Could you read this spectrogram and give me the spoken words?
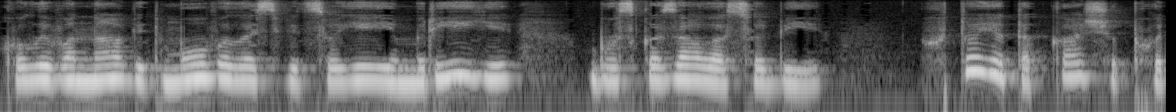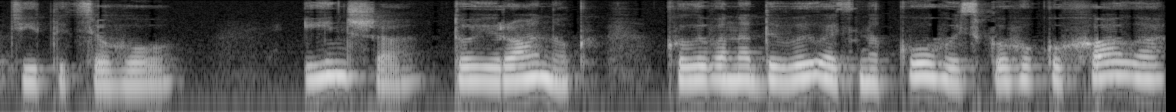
коли вона відмовилась від своєї мрії, бо сказала собі, хто я така, щоб хотіти цього. Інша той ранок, коли вона дивилась на когось, кого кохала,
